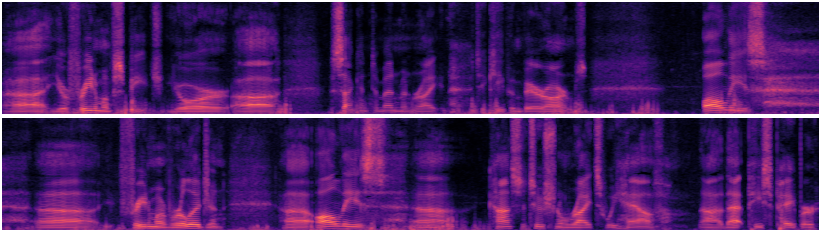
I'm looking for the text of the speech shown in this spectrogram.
uh, your freedom of speech, your uh, Second Amendment right to keep and bear arms. All these uh, freedom of religion, uh, all these uh, constitutional rights we have, uh, that piece of paper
